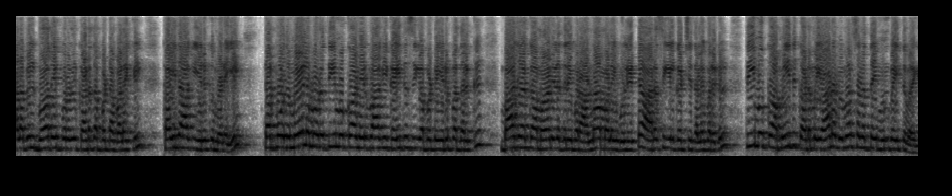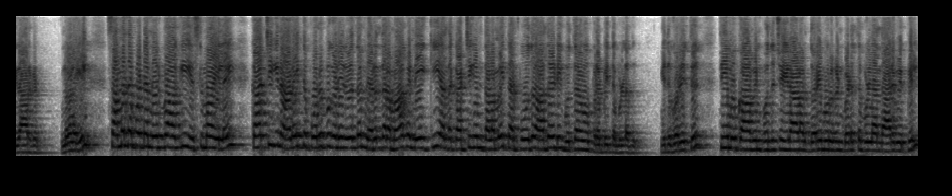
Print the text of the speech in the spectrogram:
அளவில் போதைப் பொருள் கடத்தப்பட்ட வழக்கில் கைதாகி இருக்கும் நிலையில் தற்போது மேலும் ஒரு திமுக நிர்வாகி கைது செய்யப்பட்டு இருப்பதற்கு பாஜக மாநில தலைவர் அண்ணாமலை உள்ளிட்ட அரசியல் கட்சி தலைவர்கள் திமுக மீது கடுமையான விமர்சனத்தை முன்வைத்து வருகிறார்கள். நிலையில் சம்பந்தப்பட்ட நிர்வாகி இஸ்மாயிலை கட்சியின் அனைத்து பொறுப்புகளிலிருந்தும் நிரந்தரமாக நீக்கி அந்த கட்சியின் தலைமை தற்போது அதிரடி உத்தரவு பிறப்பித்துள்ளது. இது குறித்து திமுகவின் பொதுச் செயலாளர் துரைமுருகன் விடுத்துள்ள அந்த அறிவிப்பில்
